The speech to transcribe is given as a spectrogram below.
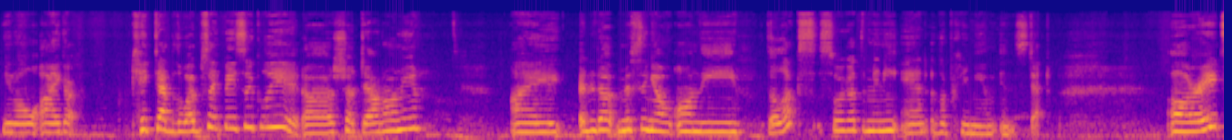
you know, I got kicked out of the website basically. It uh, shut down on me. I ended up missing out on the deluxe, so I got the mini and the premium instead. Alright,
